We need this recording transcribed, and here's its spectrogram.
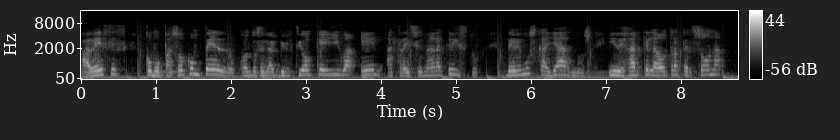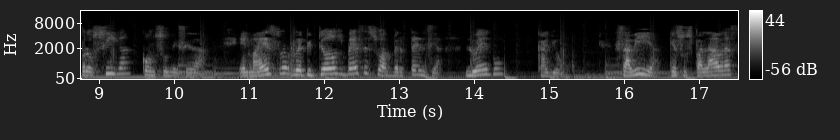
A veces, como pasó con Pedro cuando se le advirtió que iba él a traicionar a Cristo, debemos callarnos y dejar que la otra persona prosiga con su necedad. El maestro repitió dos veces su advertencia, luego cayó. Sabía que sus palabras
